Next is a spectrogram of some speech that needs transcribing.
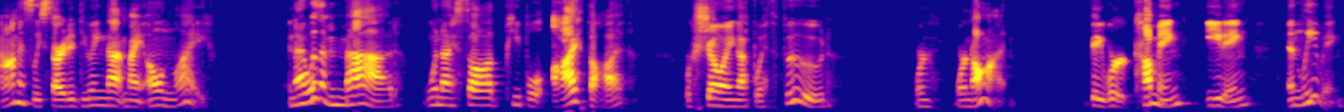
honestly started doing that in my own life. And I wasn't mad when I saw people I thought were showing up with food were, were not. They were coming, eating, and leaving.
